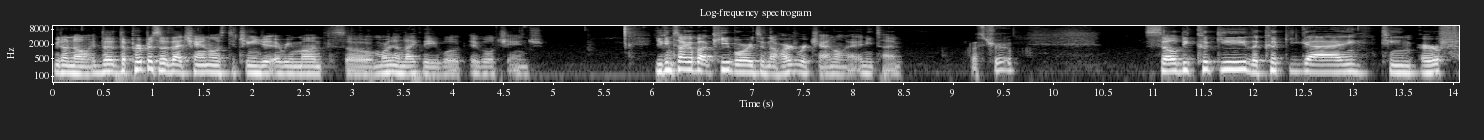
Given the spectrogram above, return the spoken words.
we don't know. The the purpose of that channel is to change it every month, so more than likely it will it will change. You can talk about keyboards in the hardware channel at any time. That's true. Selby Cookie, the cookie guy, Team Earth,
